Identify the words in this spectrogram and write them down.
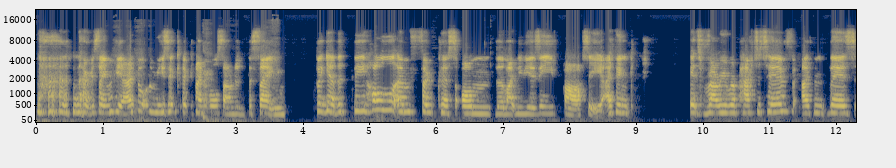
no, same here. I thought the music kind of all sounded the same. But yeah, the, the whole um focus on the like New Year's Eve party, I think it's very repetitive. I think there's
